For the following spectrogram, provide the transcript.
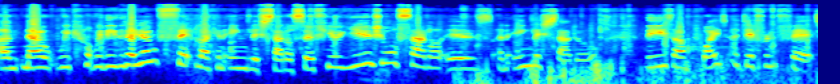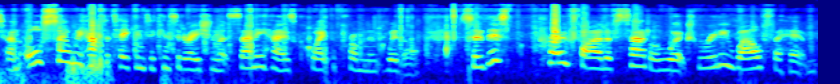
Um, now we can't, we, they don't fit like an English saddle. So if your usual saddle is an English saddle, these are quite a different fit. And also we have to take into consideration that Sani has quite a prominent wither. So this profile of saddle works really well for him.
